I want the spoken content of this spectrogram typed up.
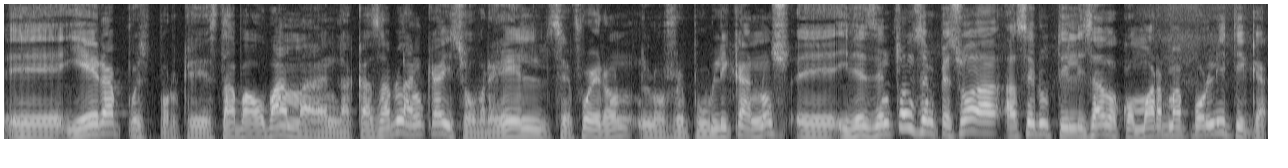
eh, y era pues porque estaba Obama en la Casa Blanca y sobre él se fueron los republicanos eh, y desde entonces empezó a, ser utilizado como arma política.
